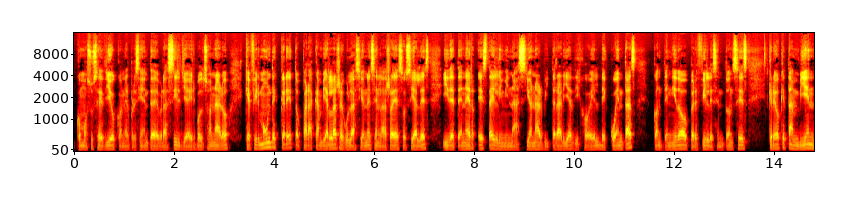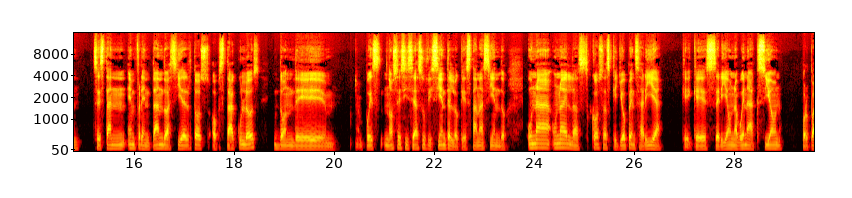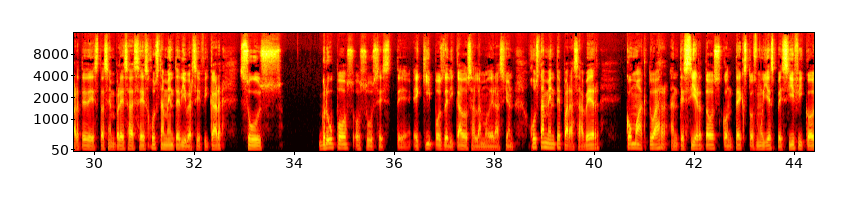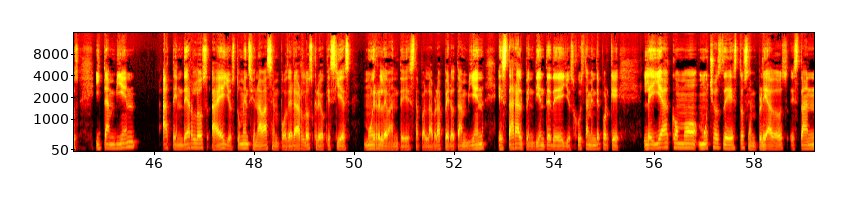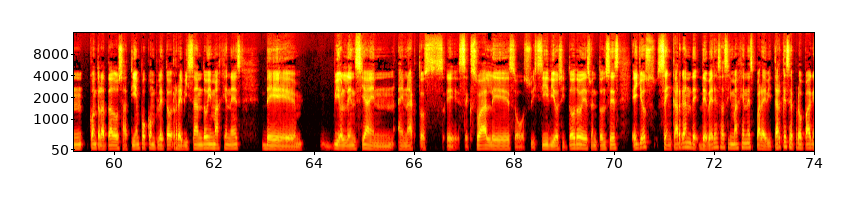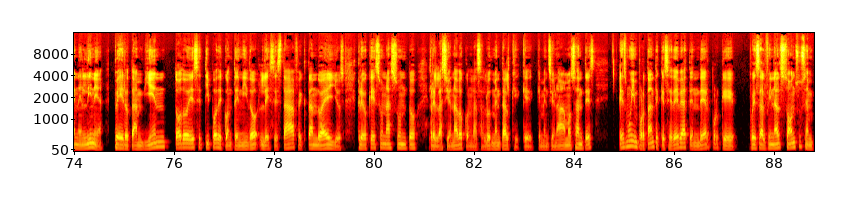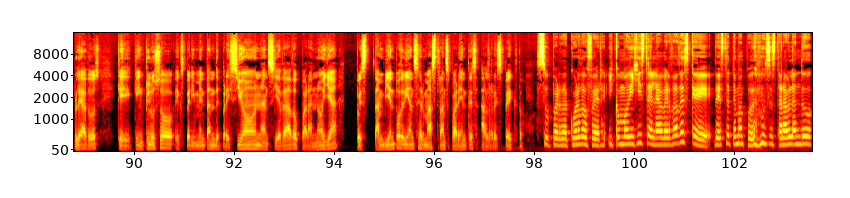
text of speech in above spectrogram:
como sucedió con el presidente de Brasil, Jair Bolsonaro, que firmó un decreto para cambiar las regulaciones en las redes sociales y detener esta eliminación arbitraria, dijo él, de cuentas, contenido o perfiles. Entonces, creo que también se están enfrentando a ciertos obstáculos donde pues no sé si sea suficiente lo que están haciendo. Una, una de las cosas que yo pensaría que, que sería una buena acción por parte de estas empresas es justamente diversificar sus grupos o sus este, equipos dedicados a la moderación, justamente para saber cómo actuar ante ciertos contextos muy específicos y también atenderlos a ellos. Tú mencionabas empoderarlos, creo que sí es muy relevante esta palabra, pero también estar al pendiente de ellos, justamente porque leía cómo muchos de estos empleados están contratados a tiempo completo revisando imágenes de violencia en, actos eh, sexuales o suicidios y todo eso. Entonces ellos se encargan de, de, ver esas imágenes para evitar que se propaguen en línea, pero también todo ese tipo de contenido les está afectando a ellos. Creo que es un asunto relacionado con la salud mental que, que mencionábamos antes es muy importante, que se debe atender porque pues al final son sus empleados que, que incluso experimentan depresión, ansiedad o paranoia pues también podrían ser más transparentes al respecto. Súper de acuerdo, Fer. Y como dijiste, la verdad es que de este tema podemos estar hablando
